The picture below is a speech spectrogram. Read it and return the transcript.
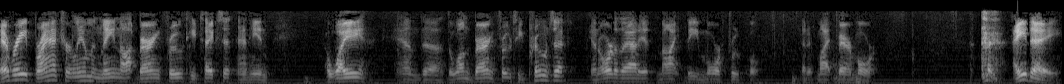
Every branch or limb in me not bearing fruit, he takes it and he away, and uh, the one bearing fruit, he prunes it in order that it might be more fruitful, that it might bear more. A day,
